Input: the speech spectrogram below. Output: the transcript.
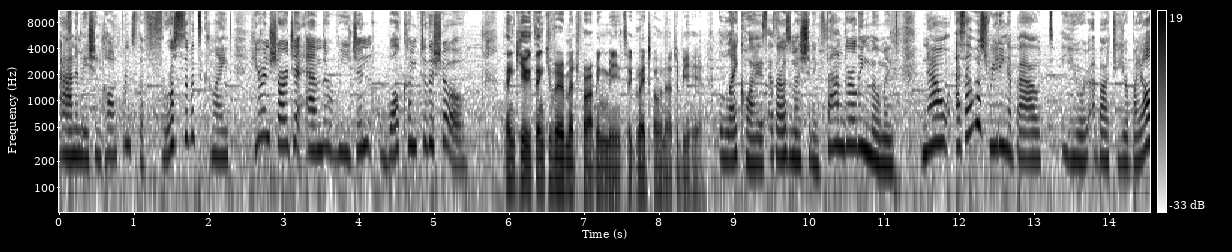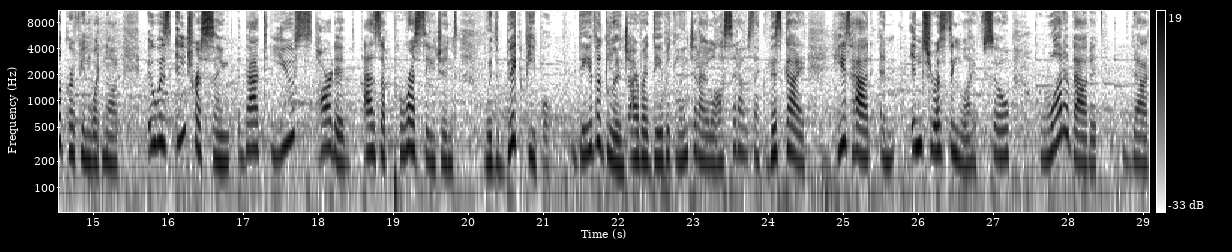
Animation Conference, the first of its kind here in Sharjah and the region. Welcome to the show. Thank you. Thank you very much for having me. It's a great honor to be here. Likewise, as I was mentioning, fangirling moment. Now, as I was reading about your about your biography and whatnot, it was interesting that you started as a press agent with big people. David Lynch. I read David Lynch and I lost it. I was like, this guy, he's had an interesting life. So, what about it that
